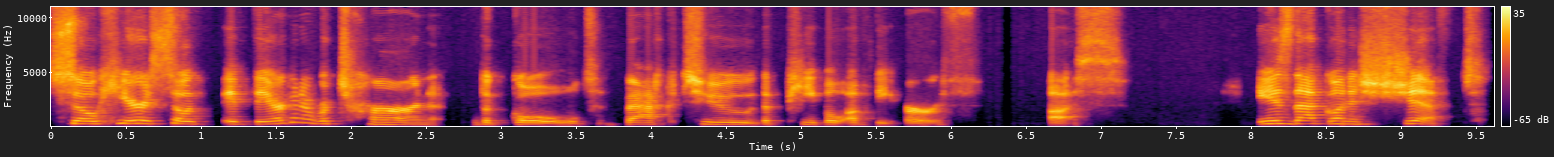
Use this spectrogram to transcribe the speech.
So here's so if they're going to return the gold back to the people of the earth, us, is that going to shift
